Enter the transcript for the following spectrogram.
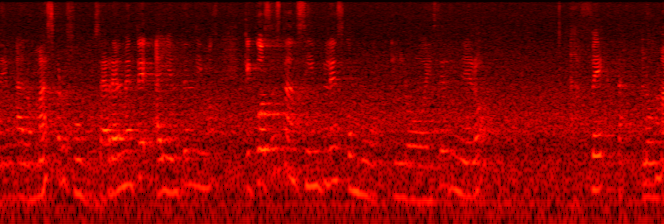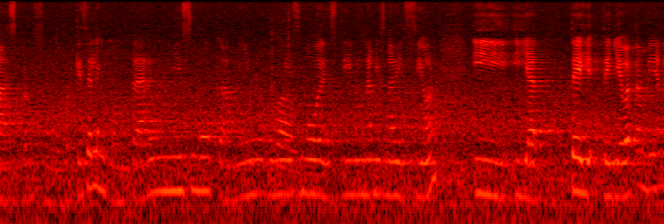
de- a lo más profundo, o sea, realmente ahí entendimos que cosas tan simples como lo es el dinero afecta lo más profundo, porque es el encontrar un mismo camino, un Wow. mismo destino, una misma visión y, y ya te, te lleva también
